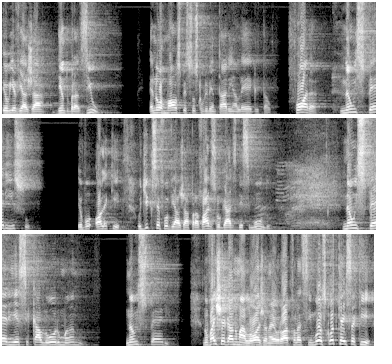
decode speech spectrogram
eu ia viajar dentro do Brasil, é normal as pessoas cumprimentarem alegre e tal. Fora, não espere isso. Eu vou, olha aqui, o dia que você for viajar para vários lugares desse mundo, não espere esse calor humano. Não espere. Não vai chegar numa loja na Europa e falar assim, moço, quanto que é isso aqui?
